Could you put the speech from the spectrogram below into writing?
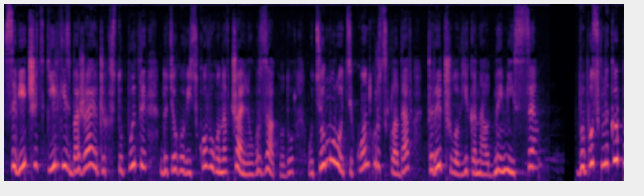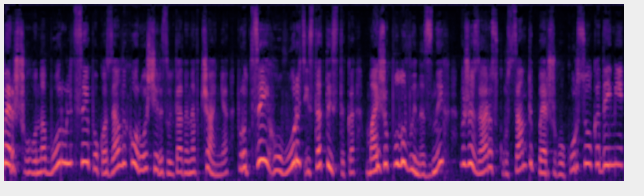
свідчить кількість бажаючих вступити до цього військового навчального закладу. У цьому році конкурс складав три чоловіка на одне місце. Випускники першого набору ліцею показали хороші результати навчання. Про це й говорить і статистика. Майже половина з них вже зараз курсанти першого курсу Академії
